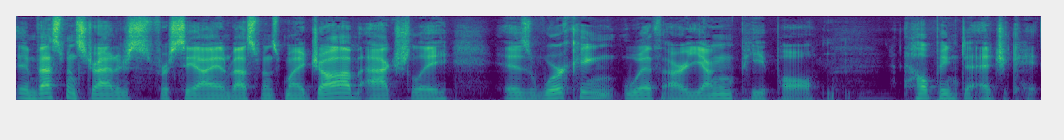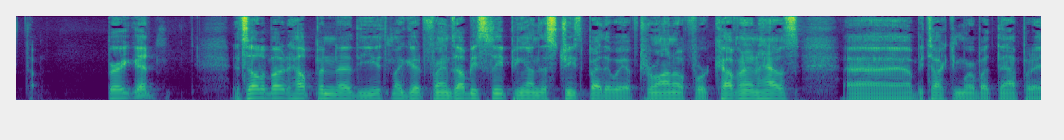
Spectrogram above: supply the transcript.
investment strategist for CI Investments. My job actually is working with our young people, helping to educate them. Very good. It's all about helping uh, the youth, my good friends. I'll be sleeping on the streets, by the way, of Toronto for Covenant House. Uh, I'll be talking more about that, but I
